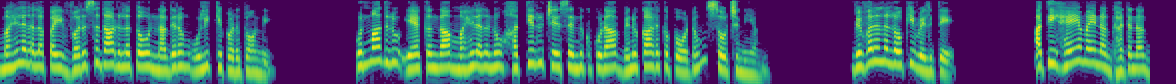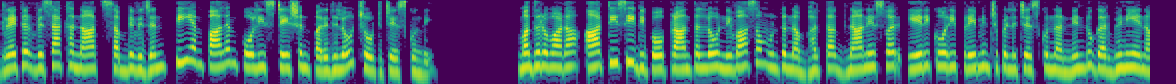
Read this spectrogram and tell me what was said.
మహిళలపై వరుసదాడులతో నగరం ఉలిక్కిపడుతోంది ఉన్మాదులు ఏకంగా మహిళలను హత్యలు చేసేందుకు కూడా వెనుకాడకపోవడం శోచనీయం. వివరణలోకి వెళితే అతి హేయమైన ఘటన greater Visakha north sub division PM Palem police station పరిధిలో చోటు చేసుకుంది. మధురవాడ ఆర్టీసీ డిపో ప్రాంతంలో నివాసం ఉంటున్న భర్త జ్ఞానేశ్వర్ ఏరికోరి ప్రేమించి పెళ్ళి చేసుకున్న నిండు గర్భిణి అయిన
